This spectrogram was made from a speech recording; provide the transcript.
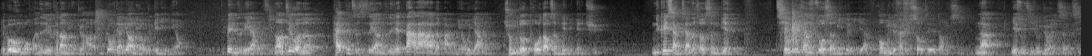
也不会问我，反正有看到牛就好了。你跟我讲要牛，我就给你牛，就变成这个样子。然后结果呢？还不只是这样子，而且大大的把牛羊全部都拖到圣殿里面去，你就可以想象那时候圣殿前面像是做生意的一样，后面就开始收这些东西。那耶稣基督就很生气，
